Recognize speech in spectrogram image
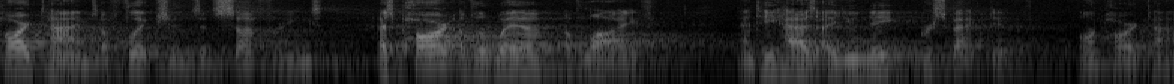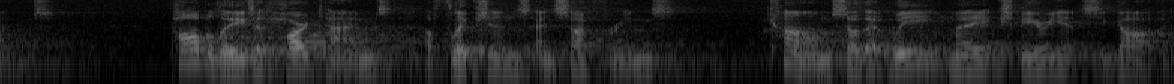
hard times, afflictions, and sufferings as part of the web of life, and he has a unique perspective on hard times. Paul believes that hard times, afflictions, and sufferings come so that we may experience God.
